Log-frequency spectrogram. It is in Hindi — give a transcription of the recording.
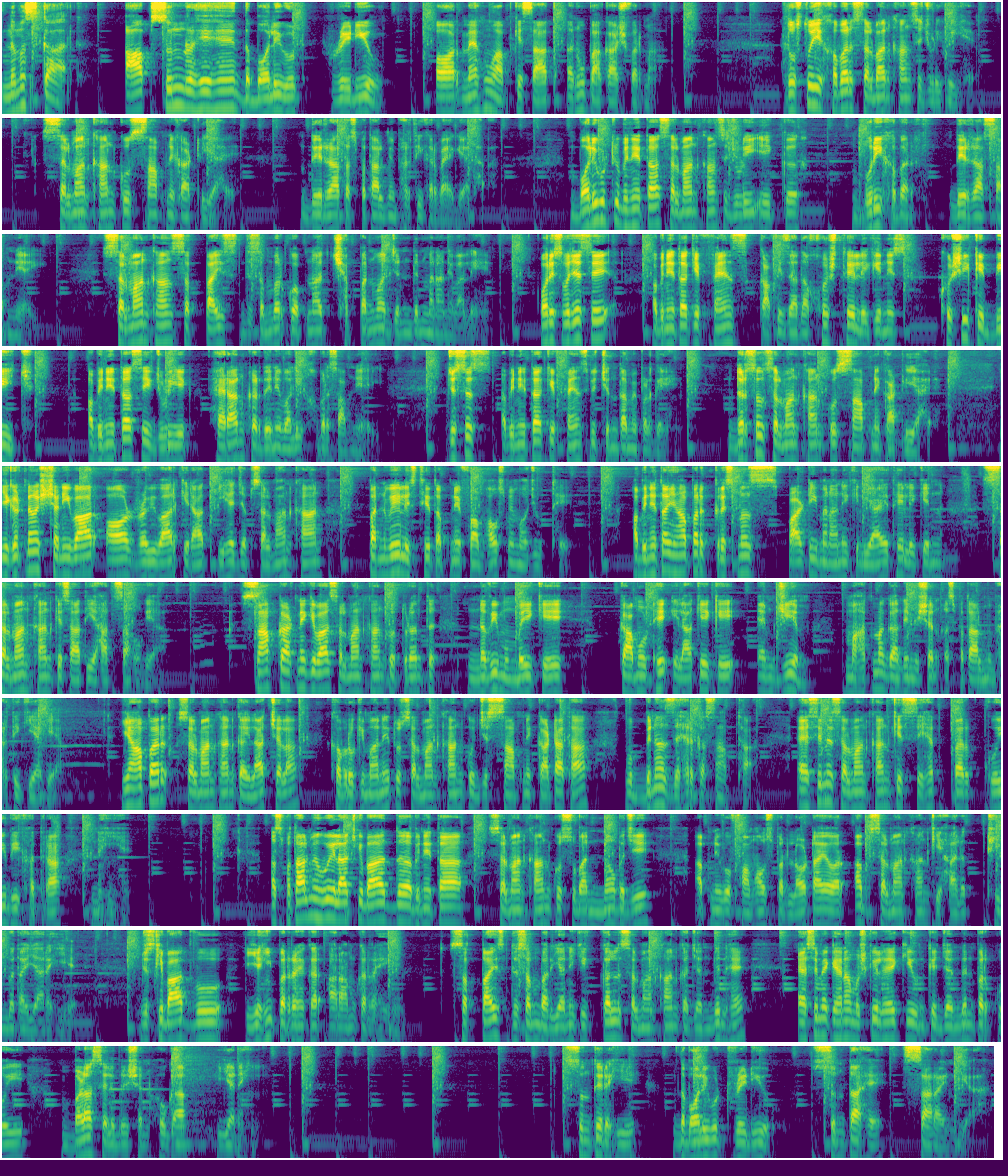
नमस्कार, आप सुन रहे हैं द बॉलीवुड रेडियो और मैं हूँ आपके साथ अनूप आकाश वर्मा। दोस्तों, ये खबर सलमान खान से जुड़ी हुई है। सलमान खान को सांप ने काट लिया है। देर रात अस्पताल में भर्ती करवाया गया था। बॉलीवुड अभिनेता सलमान खान से जुड़ी एक बुरी खबर देर रात सामने आई। सलमान खान 27 दिसंबर को अपना छप्पनवा जन्मदिन मनाने वाले हैं और इस वजह से अभिनेता के फैंस काफ़ी ज़्यादा खुश थे, लेकिन इस खुशी के बीच अभिनेता से जुड़ी एक हैरान कर देने वाली खबर सामने आई, जिससे अभिनेता के फैंस भी चिंता में पड़ गए हैं। दरअसल सलमान खान को सांप ने काट लिया है। ये घटना शनिवार और रविवार की रात की है, जब सलमान खान पनवेल स्थित अपने फार्म हाउस में मौजूद थे। अभिनेता यहाँ पर क्रिसमस पार्टी मनाने के लिए आए थे, लेकिन सलमान खान के साथ यह हादसा हो गया। सांप काटने के बाद सलमान खान को तुरंत नवी मुंबई के कामोठे इलाके के एमजीएम महात्मा गांधी मिशन अस्पताल में भर्ती किया गया। यहाँ पर सलमान खान का इलाज चला। खबरों की माने तो सलमान खान को जिस सांप ने काटा था, वो बिना जहर का सांप था। ऐसे में सलमान खान की सेहत पर कोई भी खतरा नहीं है। अस्पताल में हुए इलाज के बाद अभिनेता सलमान खान को सुबह नौ बजे अपने वो फार्म हाउस पर लौट आए और अब सलमान खान की हालत ठीक बताई जा रही है, जिसके बाद वो यहीं पर रहकर आराम कर रहे हैं। 27 दिसंबर, यानी कि कल सलमान खान का जन्मदिन है। ऐसे में कहना मुश्किल है कि उनके जन्मदिन पर कोई बड़ा सेलिब्रेशन होगा या नहीं। सुनते रहिए द बॉलीवुड रेडियो, सुनता है सारा इंडिया।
